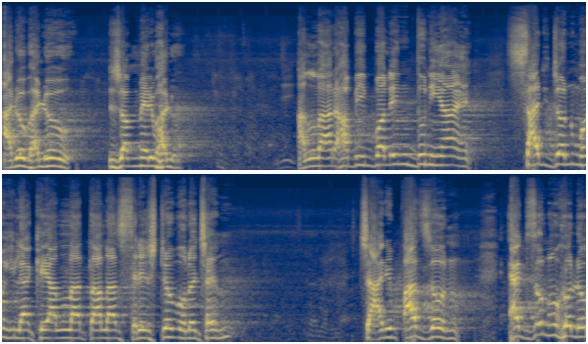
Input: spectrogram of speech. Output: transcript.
আরও ভালো জন্মের ভালো। আল্লাহর হাবিব বলেন দুনিয়ায় চারজন মহিলাকে আল্লাহ তালা শ্রেষ্ঠ বলেছেন। চার পাঁচজন। একজন হলো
